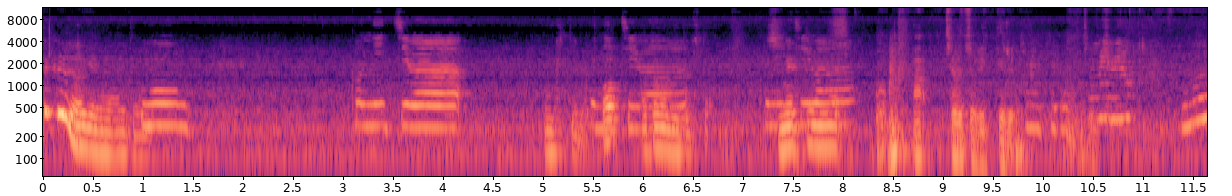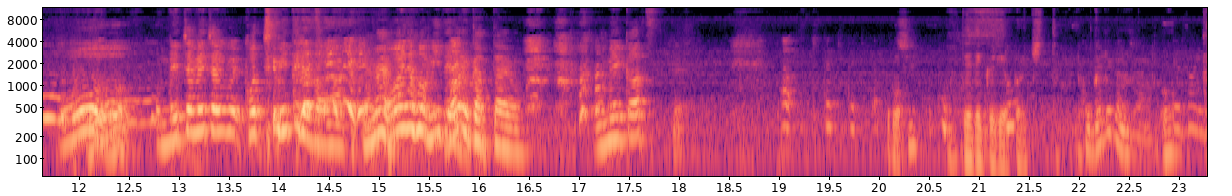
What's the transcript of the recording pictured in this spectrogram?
てくるわけじゃないと思う。こんにちは。起きてる。こんにちは。あ頭出てきた。こ湿ってるねあちょろちょろ言ってるおおめちゃめちゃ動い。こっち見てるぞお前ごめん。お前の方見て。る悪かったよ。おめえかっつって。あ来た来た来お出てくるよこれきっと。これ出てくるんじゃない？お。たすごいね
